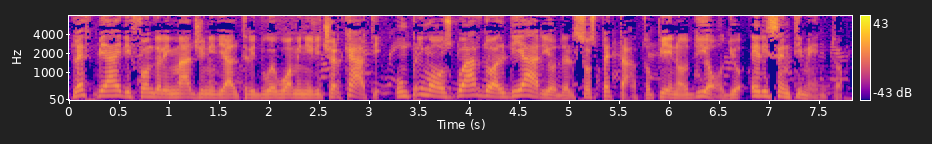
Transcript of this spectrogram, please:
L'FBI diffonde le immagini di altri due uomini ricercati. Un primo sguardo al diario del sospettato pieno di odio e risentimento.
